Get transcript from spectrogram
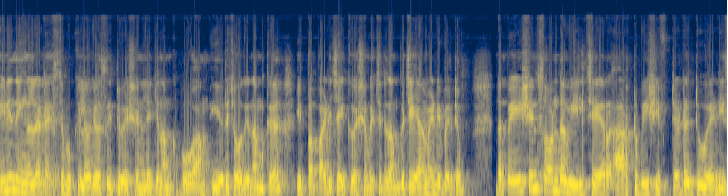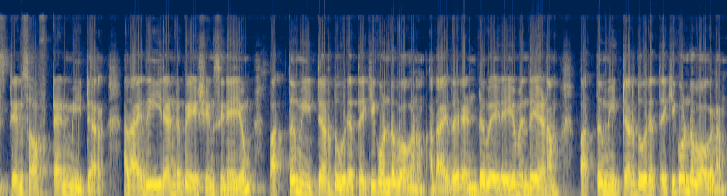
ഇനി നിങ്ങളുടെ ടെക്സ്റ്റ് ബുക്കിലെ ഒരു സിറ്റുവേഷനിലേക്ക് നമുക്ക് പോകാം ഈ ഒരു ചോദ്യം നമുക്ക് ഇപ്പൊ പഠിച്ച ഇക്വേഷൻ വെച്ചിട്ട് നമുക്ക് ചെയ്യാൻ വേണ്ടി പറ്റും. The patients on the wheelchair are to be shifted to a distance of ten metre അതായത് ഈ രണ്ട് പേഷ്യൻസിനെയും പത്ത് മീറ്റർ ദൂരത്തേക്ക് കൊണ്ടുപോകണം. അതായത് രണ്ട് പേരെയും എന്ത് ചെയ്യണം? പത്ത് മീറ്റർ ദൂരത്തേക്ക് കൊണ്ടുപോകണം.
